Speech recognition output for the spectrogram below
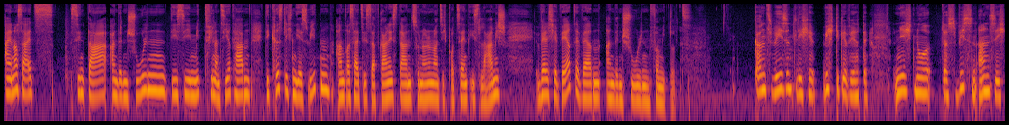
Einerseits sind da an den Schulen, die Sie mitfinanziert haben, die christlichen Jesuiten. Andererseits ist Afghanistan zu 99 Prozent islamisch. Welche Werte werden an den Schulen vermittelt? Ganz wesentliche, wichtige Werte. Nicht nur das Wissen an sich.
